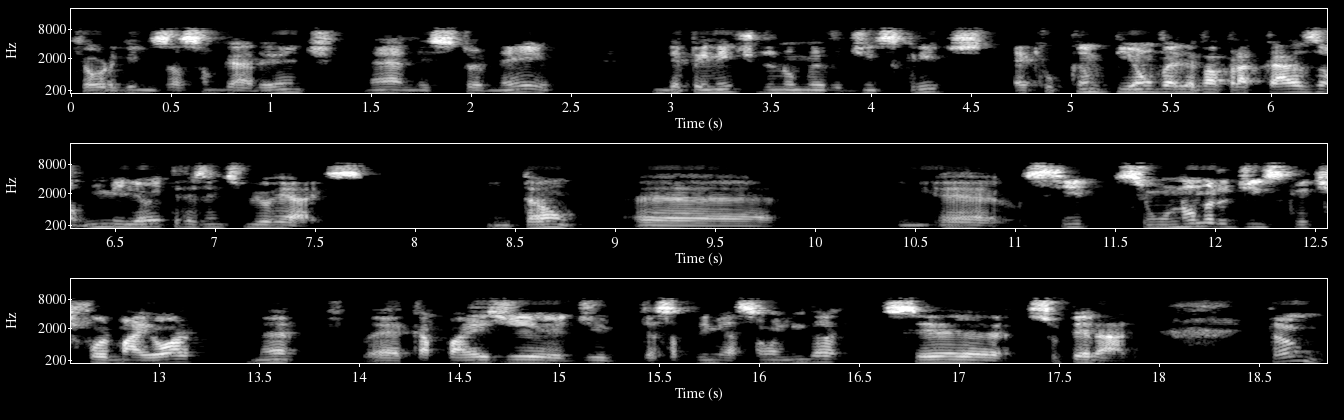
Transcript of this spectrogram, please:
que a organização garante né, nesse torneio, independente do número de inscritos, é que o campeão vai levar para casa 1 milhão e 300 mil reais. Então, é, é, se, se um número de inscritos for maior, né, é capaz de, de dessa premiação ainda ser superada. Então,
